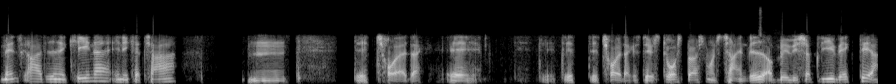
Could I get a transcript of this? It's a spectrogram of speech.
menneskerettigheden i Kina end i Katar? Mm, det tror jeg, der, øh, det, det, det tror jeg, der kan stille store spørgsmålstegn ved. Og vil vi så blive væk der?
